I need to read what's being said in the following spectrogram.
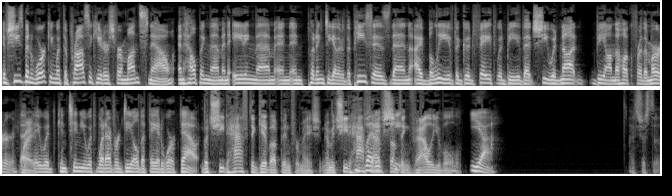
If she's been working with the prosecutors for months now and helping them and aiding them and, and putting together the pieces, then I believe the good faith would be that she would not be on the hook for the murder, that Right. they would continue with whatever deal that they had worked out. But she'd have to give up information. I mean, she'd have But to have if she- something valuable. Yeah. That's just a.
